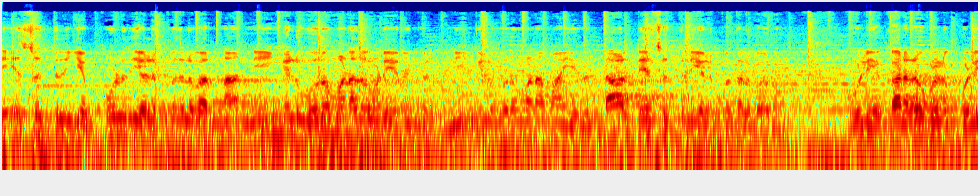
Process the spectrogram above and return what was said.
தேசத்தில் எப்பொழுது எழுப்புதல் வரும்னா நீங்கள் ஒரு மனதோடு இருங்கள். நீங்கள் ஒரு மனமாக இருந்தால் தேசத்தில் எழுப்புதல் வரும். ஊழியக்காரர்களுக்குள்ள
